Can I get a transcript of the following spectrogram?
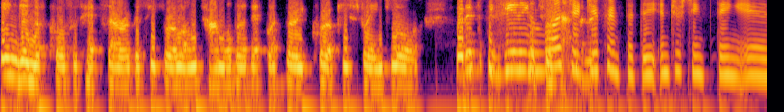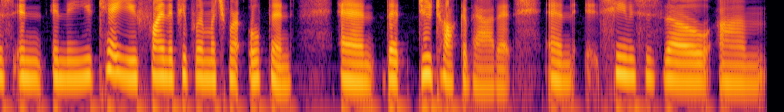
England, of course, has had surrogacy for a long time, although they've got very quirky, strange laws. But it's beginning The to laws are different, but the interesting thing is in, in the UK, you find that people are much more open and that do talk about it. And it seems as though um,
